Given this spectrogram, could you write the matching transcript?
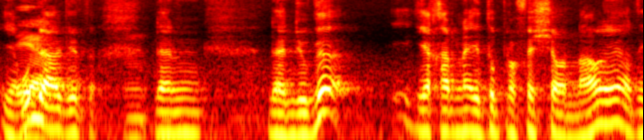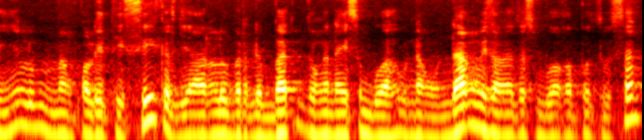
ya Iya. Hmm. udah gitu. Dan dan juga ya karena itu profesional ya artinya lu memang politisi kerjaan lu berdebat mengenai sebuah undang-undang misalnya atau sebuah keputusan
